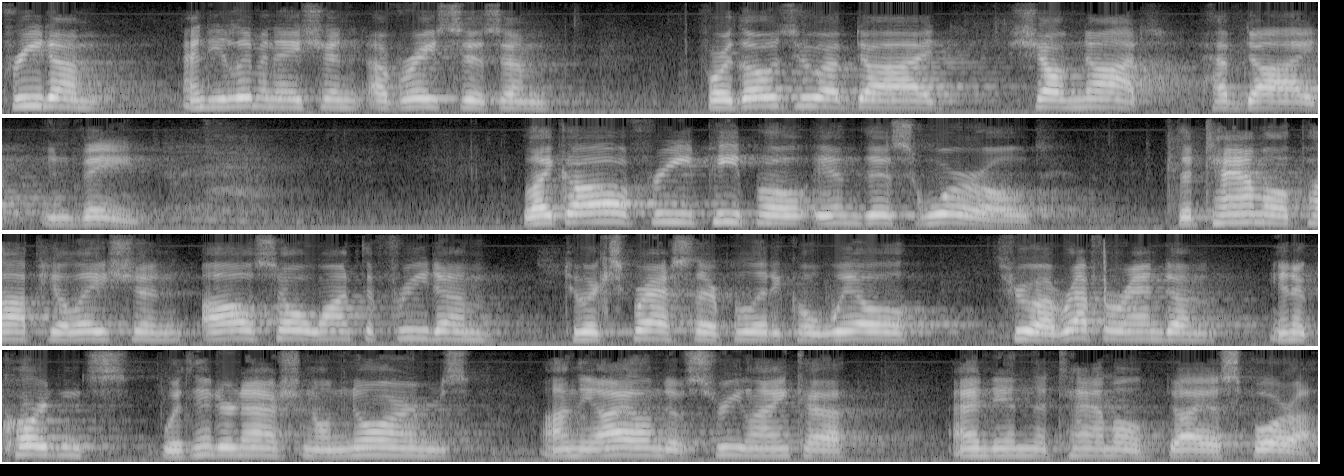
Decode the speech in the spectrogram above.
freedom, and elimination of racism, for those who have died shall not have died in vain. Like all free people in this world, the Tamil population also want the freedom to express their political will through a referendum in accordance with international norms on the island of Sri Lanka and in the Tamil diaspora.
